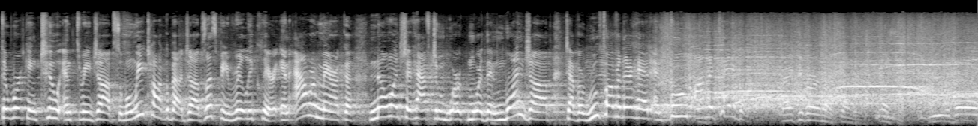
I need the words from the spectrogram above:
They're working two and three jobs. So when we talk about jobs, let's be really clear. In our America, no one should have to work more than one job to have a roof over their head and food on the table. Thank you very much, Senator. You've all,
